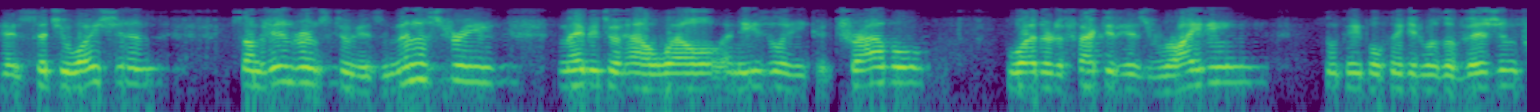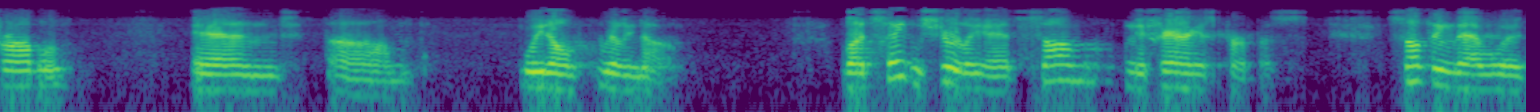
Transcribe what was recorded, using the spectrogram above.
his situation, some hindrance to his ministry, maybe to how well and easily he could travel, whether it affected his writing. Some people think it was a vision problem and um, we don't really know. But Satan surely had some nefarious purpose, something that would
